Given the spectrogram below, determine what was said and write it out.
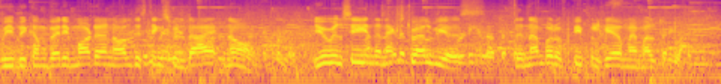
we become very modern, all these things will die. No. You will see in the next twelve years, the number of people here may multiply.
